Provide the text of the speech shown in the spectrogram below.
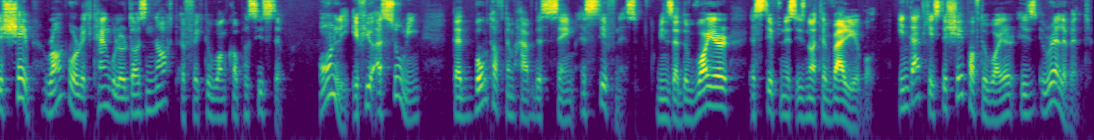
the shape, round or rectangular, does not affect the one couple system. Only if you're assuming that both of them have the same stiffness, means that the wire stiffness is not a variable. In that case, the shape of the wire is irrelevant.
